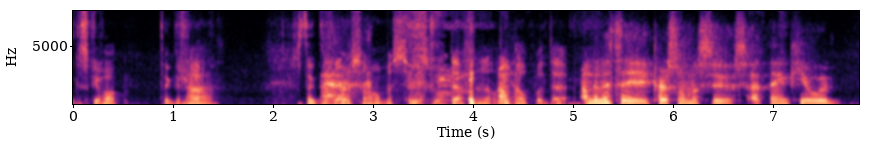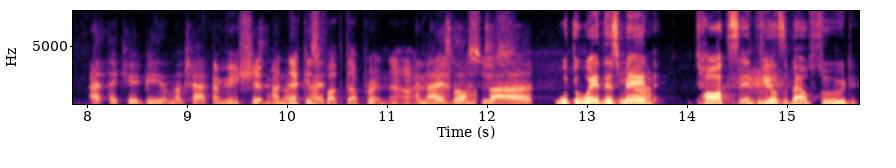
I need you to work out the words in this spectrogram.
Just give up. Take the Nah, chef. Just take the the personal masseuse would definitely help with that. I'm gonna say personal masseuse. I think he would. I think he'd be much happier. I mean, shit, my have a neck is nice, fucked up right now. I A nice little masseuse. massage. With the way this man Yeah. talks and feels about food,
